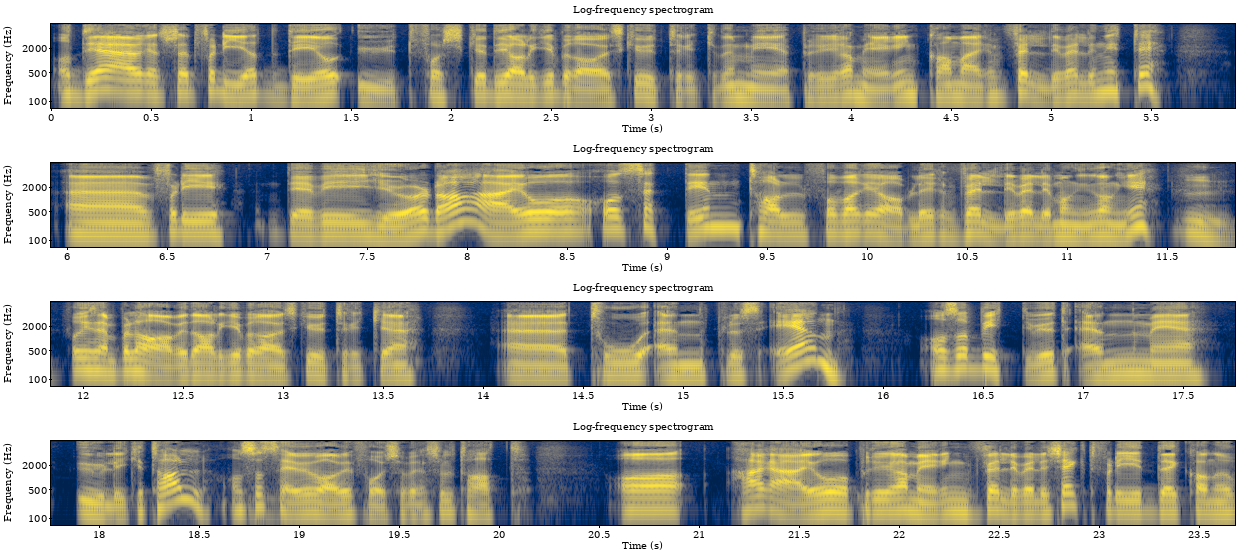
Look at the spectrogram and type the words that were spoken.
Og det er jo rett og slett fordi at det å utforske de algebraiske uttrykkene med programmering kan være veldig, veldig nyttig. Eh, fordi det vi gjør da, er jo å sette inn tall for variabler veldig, veldig mange ganger. Mm. For eksempel har vi det algebraiske uttrykket eh, 2n pluss 1, og så bytter vi ut n med ulike tall, og så ser vi hva vi får som resultat. Og her er jo programmering veldig veldig kjekt, fordi det kan jo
